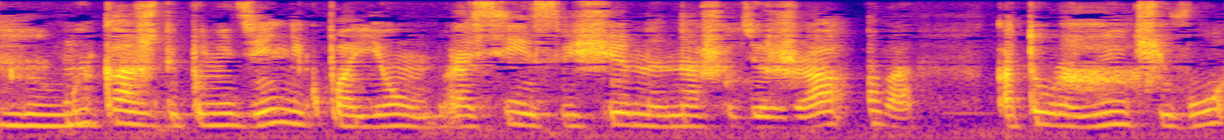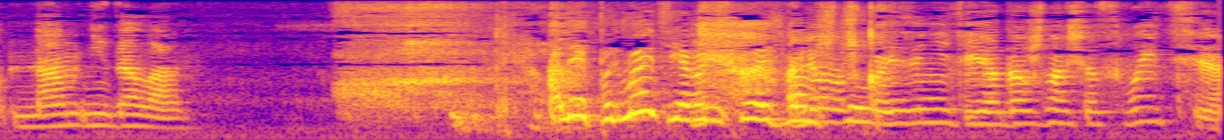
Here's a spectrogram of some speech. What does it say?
Мы каждый понедельник поем «Россия священная наша держава», которая ничего нам не дала. Олег, понимаете, я хочу сказать вам, Аленушка, что... извините, я должна сейчас выйти.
